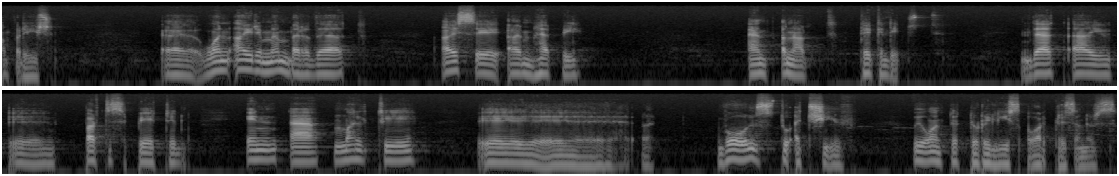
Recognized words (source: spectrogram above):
operation. Uh, when I remember that, I say I'm happy and honored, privileged that I uh, participated in a multi uh, goals to achieve. We wanted to release our prisoners.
